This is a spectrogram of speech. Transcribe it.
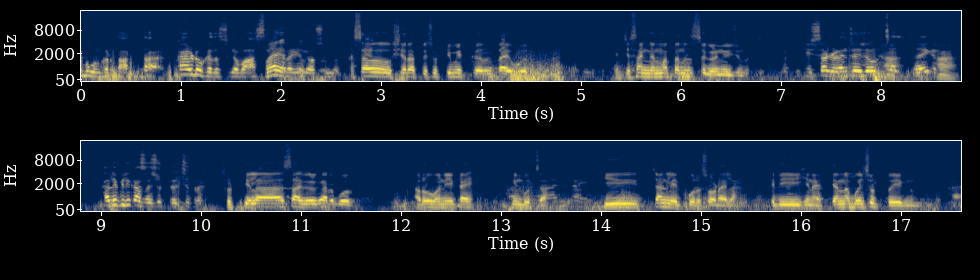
बघून करतं? आता काय डोक्यात असं बाबा असं करायला गेलो असं नाही कसा उशीर राहतोय सुट्टी मेकर ड्रायव्हर यांच्या संगणमतानं सगळं नियोजन होतं. ती सगळ्यांच्या ह्याच्यावर हा. चालतं आहे का? हा. खाली बिली कसं सुट्टेल चित्र? सुट्टीला सागर कारबोर आरोहण एक आहे निंबूचा. ही चांगली आहेत पोरं सोडायला. कधी ही नाही त्यांना बैल सुटतो एक नंबर.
